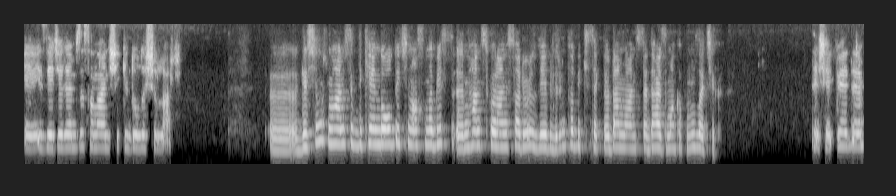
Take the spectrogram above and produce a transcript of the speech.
e, izleyicilerimize sana aynı şekilde ulaşırlar. Ee, girişimimiz mühendislik dikeyinde olduğu için aslında biz e, mühendislik öğrencisi arıyoruz diyebilirim. Tabii ki sektörden mühendislere de her zaman kapımız açık. Teşekkür ederim.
